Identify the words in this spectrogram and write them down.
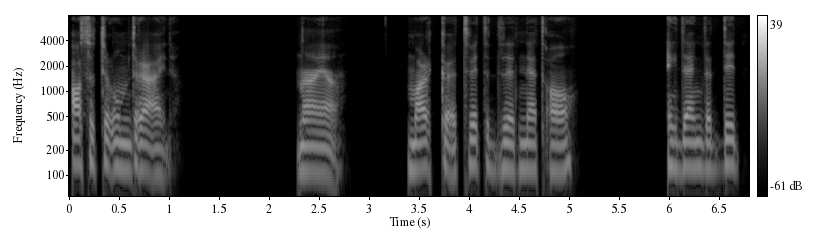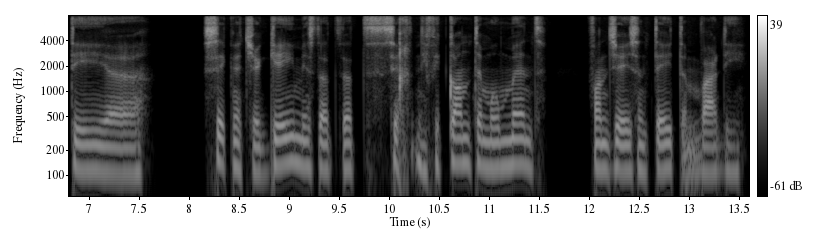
Als het erom draaide. Nou ja, Mark uh, twitterde het net al. Ik denk dat dit die uh, signature game is, dat, dat significante moment van Jason Tatum, waar die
